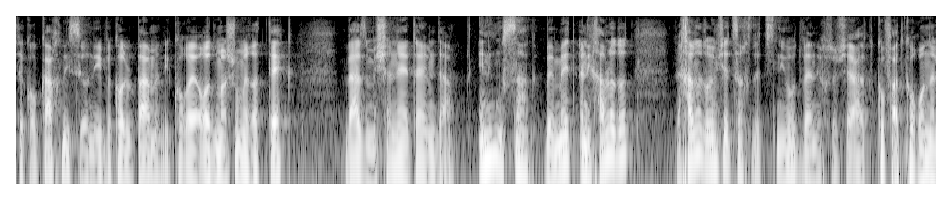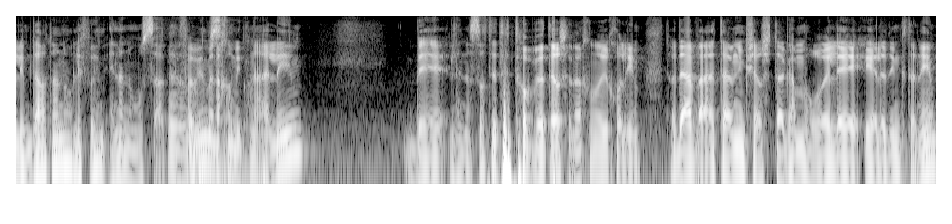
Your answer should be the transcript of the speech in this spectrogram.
זה כל כך ניסיוני, וכל פעם אני קורא עוד משהו מרתק, ואז משנה את העמדה. אין לי מושג, באמת, אני חייב להודות, ואחד מהדברים שצריך זה צניעות, ואני חושב שהתקופת קורונה לימדה אותנו, לפעמים אין לנו מושג. אין לפעמים מושג. אנחנו מתנהלים בלנסות את הטוב ביותר שאנחנו יכולים. אתה יודע, אתה אני משער שאתה גם הורה לילדים קטנים,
